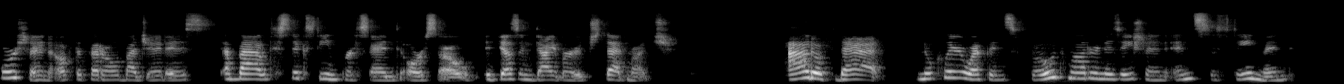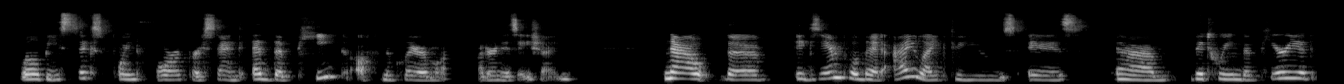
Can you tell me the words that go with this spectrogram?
portion of the federal budget is about 16% or so. It doesn't diverge that much. Out of that, nuclear weapons, both modernization and sustainment, will be 6.4% at the peak of nuclear modernization. Now, the example that I like to use is um, between the period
